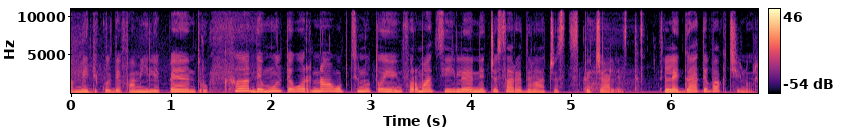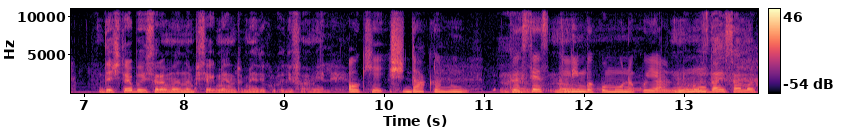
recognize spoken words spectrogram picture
în medicul de familie pentru că de multe ori n-au obținut informațiile necesare de la acest specialist legat de vaccinuri. Deci trebuie să rămână pe segmentul medicului de familie. Ok, și dacă nu găsesc uh, nu, limbă comună cu el, nu, nu dai seama că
